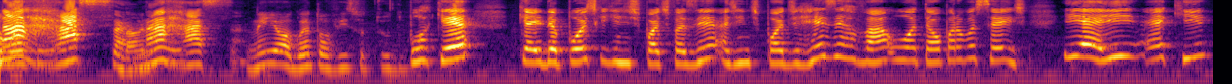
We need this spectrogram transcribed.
na raça, Não, na nem- raça. Nem eu aguento ouvir isso tudo. Por quê? Porque aí depois o que a gente pode fazer? A gente pode reservar o hotel para vocês. E aí é que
